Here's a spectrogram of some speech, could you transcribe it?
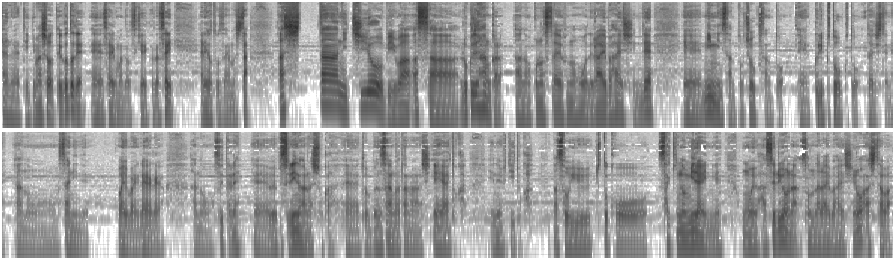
あの、やっていきましょう。ということで、えー、最後までお付き合いくださり、ありがとうございました。明日日曜日は朝6時半からあのこのスタイフの方でライブ配信で、えー、ミンミンさんとチョークさんと、えー、クリプトークと題してね、あのー、3人でワイワイガヤガヤあのそういったね、えー、Web3 の話とか、えーと、分散型の話 AI とか NFT とか、まあ、そういうちょっとこう先の未来にね思いを馳せるようなそんなライブ配信を明日は、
